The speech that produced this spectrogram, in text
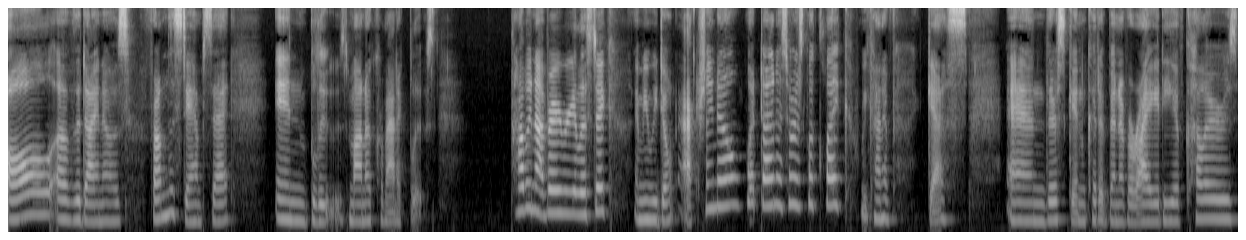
all of the dinos from the stamp set in blues, monochromatic blues. Probably not very realistic. I mean, we don't actually know what dinosaurs look like. We kind of guess and their skin could have been a variety of colors,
